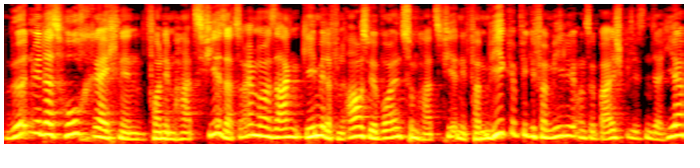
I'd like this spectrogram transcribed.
würden wir das hochrechnen von dem Hartz-IV-Satz, und einmal sagen, gehen wir davon aus, wir wollen zum Hartz IV, eine vierköpfige Familie, unsere Beispiele sind ja hier,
